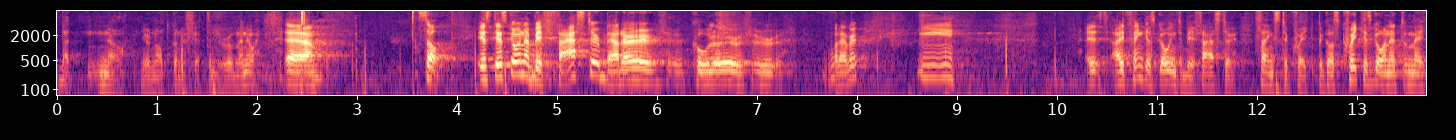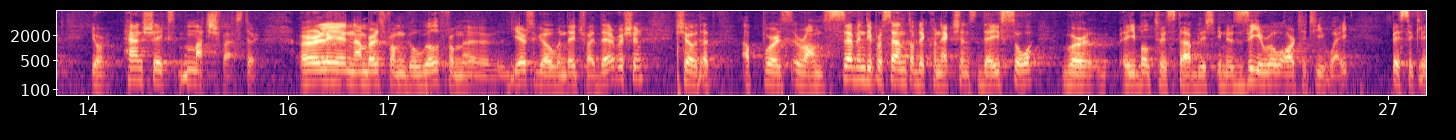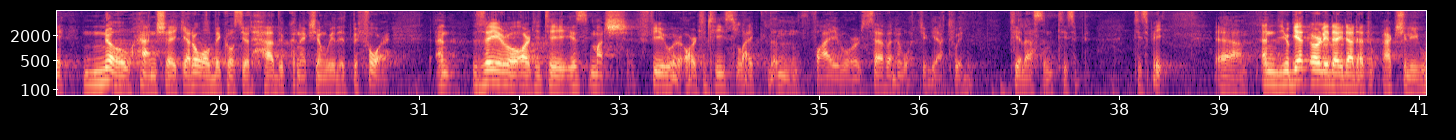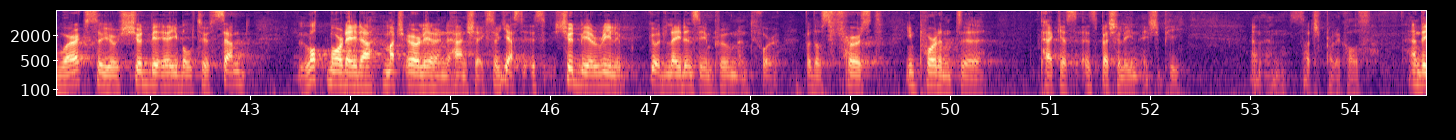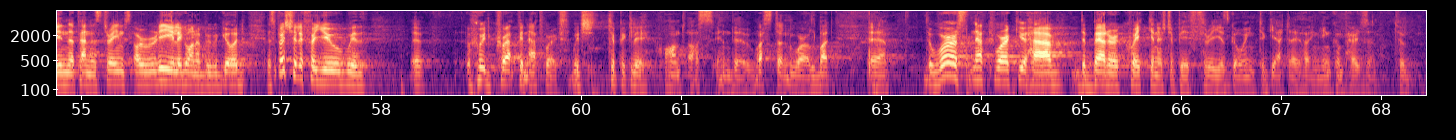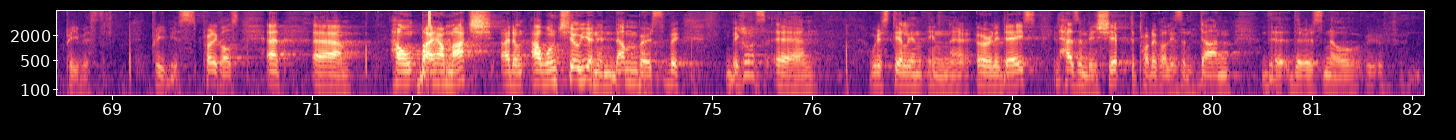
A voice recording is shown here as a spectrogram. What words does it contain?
But no, you're not going to fit in the room anyway. Um, so is this going to be faster, better, cooler, whatever? Mm, I think it's going to be faster thanks to QUIC, because QUIC is going to make your handshakes much faster. Early numbers from Google from uh, years ago when they tried their version show that upwards around 70% of the connections they saw were able to establish in a zero RTT way. Basically, no handshake at all because you'd had the connection with it before. And zero RTT is much fewer RTTs like than five or seven of what you get with TLS and TCP. Uh, and you get early data that actually works, so you should be able to send a lot more data much earlier in the handshake. So yes, it should be a really good latency improvement for, for those first important uh, packets, especially in HTTP and, and, such protocols. And the independent streams are really going to be good, especially for you with, uh, with crappy networks, which typically aren't us in the Western world. But uh, the worse network you have, the better QUIC and HTTP3 is going to get, I think, in comparison to previous, previous protocols. And um, how, by how much, I, don't, I won't show you any numbers because um, we're still in, in uh, early days. It hasn't been shipped. The protocol isn't done. The, there is no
